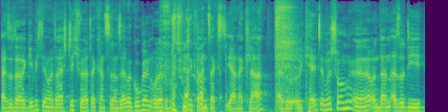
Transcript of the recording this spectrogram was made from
Also da gebe ich dir mal drei Stichwörter, kannst du dann selber googeln oder du bist Physiker und sagst, ja, na klar. Also äh, Kältemischung äh, und dann also die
